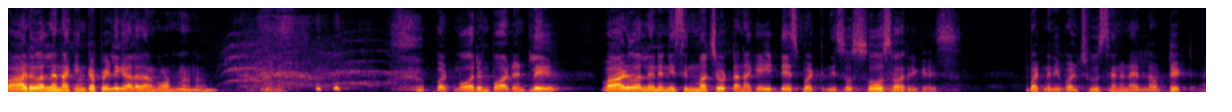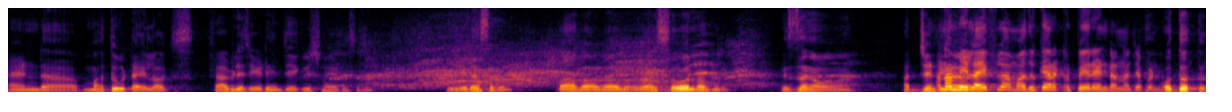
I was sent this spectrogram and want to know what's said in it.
వాడి వల్లే నాకు ఇంకా పెళ్ళి కాలేదు అనుకుంటున్నాను. బట్ మోర్ ఇంపార్టెంట్లీ వాడి వల్లే నేను ఈ సినిమా చూడటం నాకు ఎయిట్ డేస్ పట్టింది. So so sorry guys but నేను ఇవాళ చూశాను and I loved it and Madhu dialogues fabulous ఏడి జయకృష్ణ ఏడు అసలు? ఏడు అసలు బా బా బా బా బా సో లవ్లీ. నిజంగా మామ అర్జెంట్ అన్న మీ లైఫ్లో మధు క్యారెక్టర్ పేరేంటన్నా చెప్పండి. వద్దొద్దు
